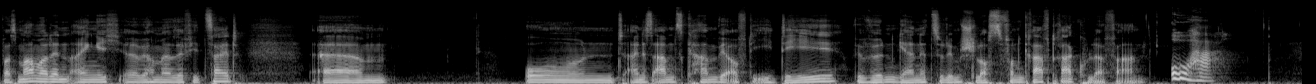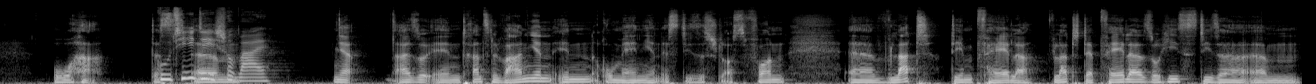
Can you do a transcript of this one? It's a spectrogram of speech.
Was machen wir denn eigentlich? Äh, wir haben ja sehr viel Zeit. Ähm, und eines Abends kamen wir auf die Idee, wir würden gerne zu dem Schloss von Graf Dracula fahren. Oha. Oha. Das, Gute Idee ähm, schon mal. Ja, also in Transsilvanien in Rumänien ist dieses Schloss von äh, Vlad dem Pfähler. Vlad der Pfähler, so hieß dieser, ähm,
